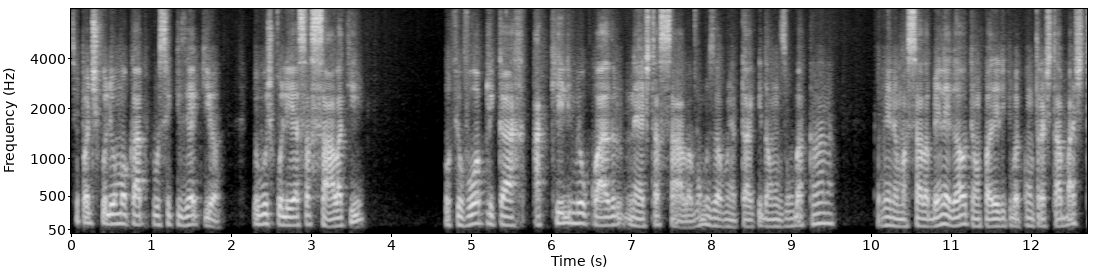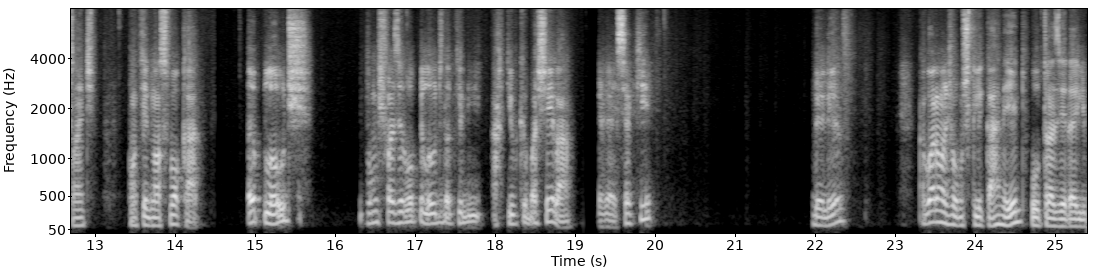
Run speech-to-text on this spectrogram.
Você pode escolher o mockup que você quiser aqui, ó. Eu vou escolher essa sala aqui porque eu vou aplicar aquele meu quadro nesta sala. Vamos aumentar aqui, dar um zoom bacana. Tá vendo? É uma sala bem legal, tem uma parede que vai contrastar bastante com aquele nosso mockup. Upload. Vamos fazer o upload daquele arquivo que eu baixei lá. Vou pegar esse aqui. Beleza? Agora nós vamos clicar nele, vou trazer ele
